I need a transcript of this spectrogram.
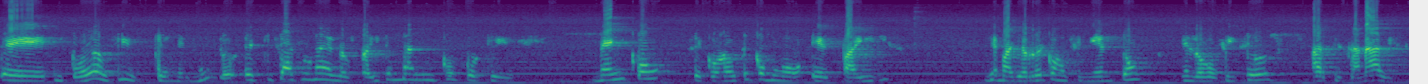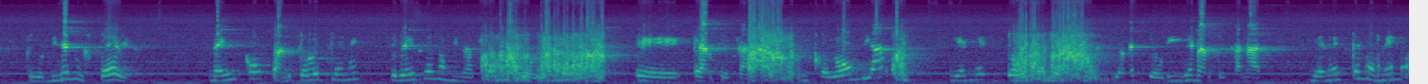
eh, y puedo decir que en el mundo es quizás uno de los países más ricos porque México se conoce como el país de mayor reconocimiento en los oficios artesanales. Pero miren ustedes, México tan solo tiene tres denominaciones de origen eh, artesanal y Colombia tiene dos denominaciones de origen artesanal. Y en este momento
